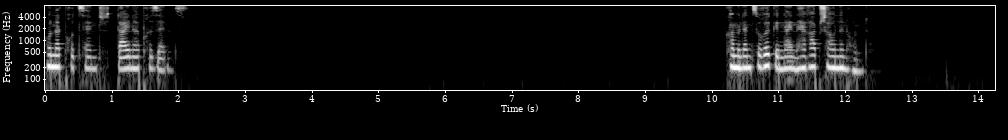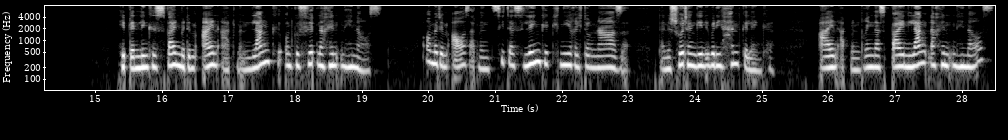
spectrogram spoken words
100% deiner Präsenz. Komme dann zurück in deinen herabschauenden Hund. Heb dein linkes Bein mit dem Einatmen lang und geführt nach hinten hinaus. Und mit dem Ausatmen zieht das linke Knie Richtung Nase. Deine Schultern gehen über die Handgelenke. Einatmen, bring das Bein lang nach hinten hinaus.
